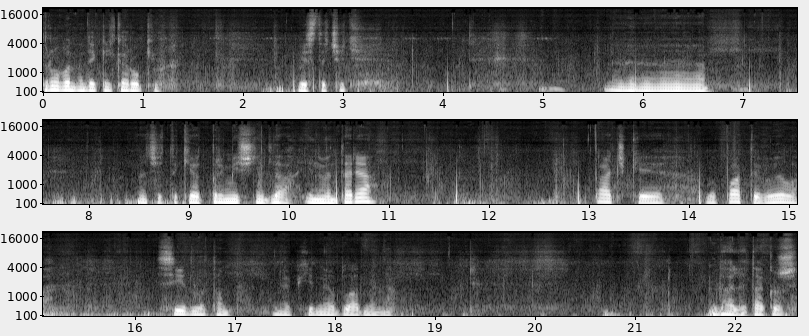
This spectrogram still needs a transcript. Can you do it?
Дрова на декілька років вистачить. Е, Значить, таке от приміщення для інвентаря. Тачки, лопати, вила, сідло там, необхідне обладнання. Далі також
